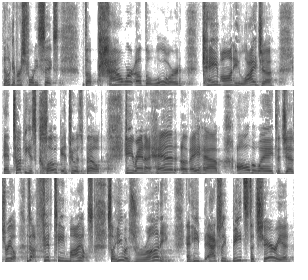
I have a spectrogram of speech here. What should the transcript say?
Now look at verse 46. The power of the Lord came on Elijah, and tucking his cloak into his belt, he ran ahead of Ahab all the way to Jezreel. It's about 15 miles. So he was running, and he actually beats the chariot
